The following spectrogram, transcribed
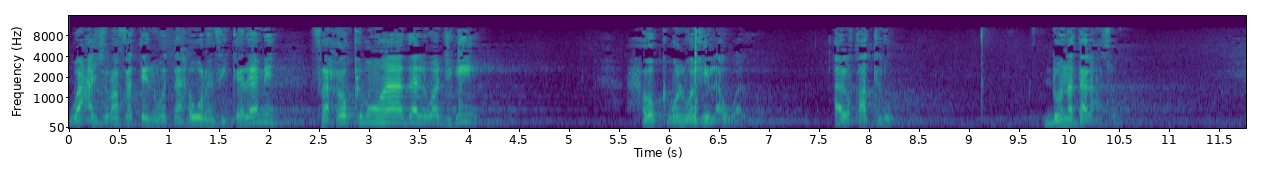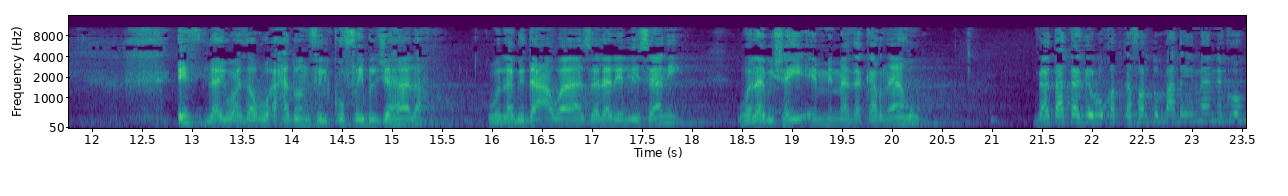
وعجرفة وتهور في كلامه فحكم هذا الوجه حكم الوجه الأول القتل دون تلعثم إذ لا يعذر أحد في الكفر بالجهالة ولا بدعوى زلل اللسان ولا بشيء مما ذكرناه لا تعتذروا قد كفرتم بعد إيمانكم.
